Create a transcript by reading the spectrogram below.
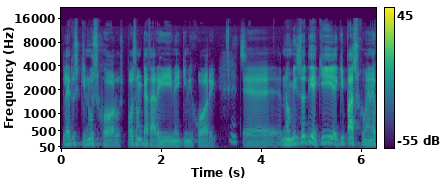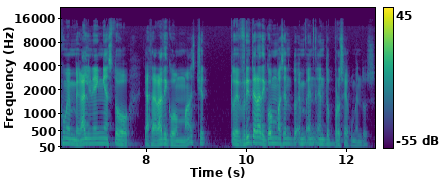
δηλαδή τους κοινούς χώρους, πόσο καθαροί είναι οι κοινοί χώροι. Ε, νομίζω ότι εκεί, εκεί πάσχουμε. Έχουμε μεγάλη έννοια στο καθαρά δικό μας και το ευρύτερα δικό μας δεν το προσέχουμε τόσο.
